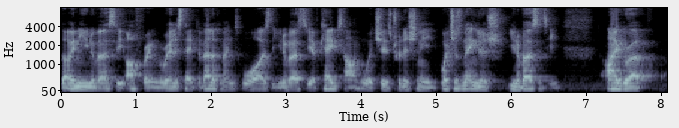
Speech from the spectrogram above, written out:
the only university offering real estate development was the University of Cape Town, which is traditionally, which is an English university. I grew up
